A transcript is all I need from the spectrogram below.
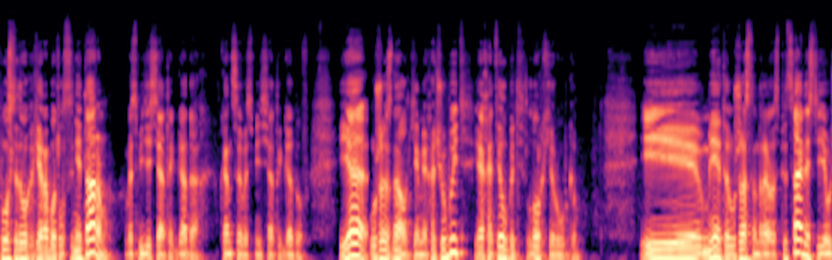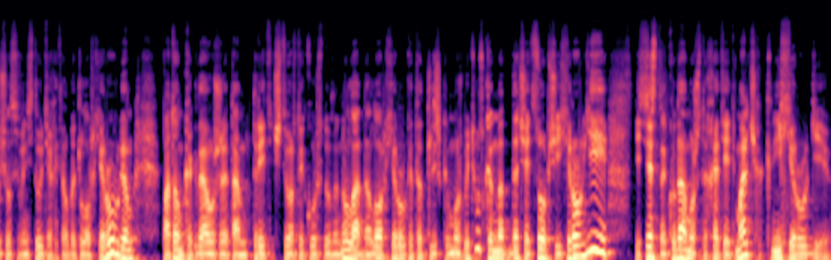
После того, как я работал санитаром в 80-х годах, в конце 80-х годов, я уже знал, кем я хочу быть. Я хотел быть лор-хирургом. И мне это ужасно нравилась специальность. Я учился в институте, я хотел быть лор-хирургом. Потом, когда уже там третий, четвертый курс, думаю, ну ладно, лор-хирург это слишком может быть узко, надо начать с общей хирургии. Естественно, куда может хотеть мальчик, к не хирургии?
